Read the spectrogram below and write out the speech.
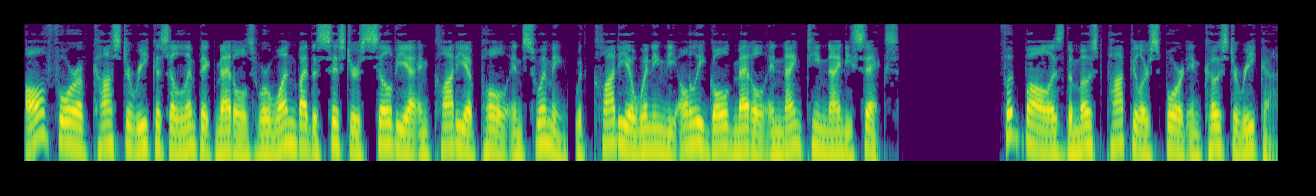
All four of Costa Rica's Olympic medals were won by the sisters Silvia and Claudia Poll in swimming, with Claudia winning the only gold medal in 1996. Football is the most popular sport in Costa Rica.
